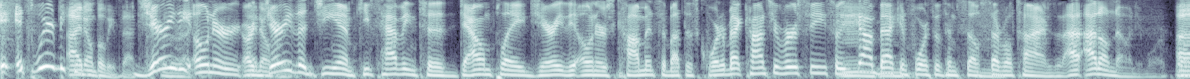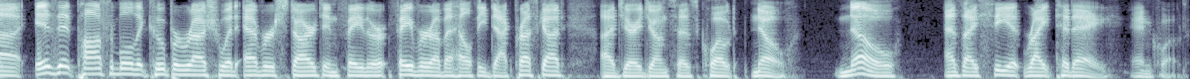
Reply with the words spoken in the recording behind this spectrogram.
it, it's weird because I don't believe that. Jerry, the the owner, or Jerry, the GM, keeps having to downplay Jerry, the owner's comments about this quarterback controversy. So he's gone Mm-hmm. back and forth with himself several times, and I, I don't know anymore. Uh, is it possible that Cooper Rush would ever start in favor favor of a healthy Dak Prescott? Uh, Jerry Jones says, "quote No, no, as I see it right today." End quote.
